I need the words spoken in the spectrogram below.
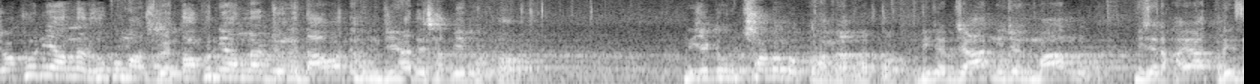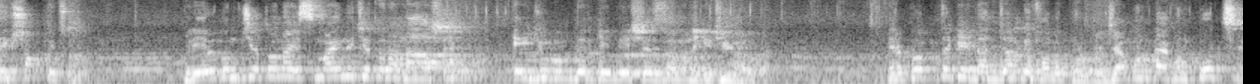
যখনই আল্লাহর হুকুম আসবে, তখনই আল্লাহর জন্য দাওয়াত এবং জিহাদে ছাপিয়ে পড়তে হবে। নিজেকে উৎসর্গ করতে হবে আল্লাহর পথে। নিজের জান, নিজের মাল, নিজের হায়াত, রিজিক সব কিছু এরকম চেতনা, ইসমাইলি চেতনা না আসে, এই যুবকদেরকে দিয়ে শেষ জামানে কিছুই হবে এরা প্রত্যেকেই দাজ্জালকে ফলো করবে, যেমনটা এখন করছে।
